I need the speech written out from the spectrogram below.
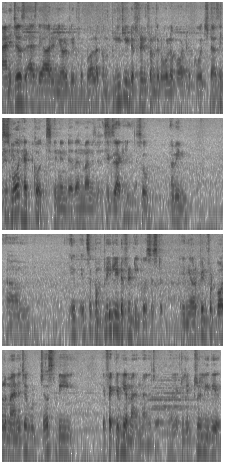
managers, as they are in European football, are completely different from the role of what a coach does. in Which is India. more head coach in India than managers. exactly. Yeah. So I mean, um, it, it's a completely different ecosystem. In European football, a manager would just be effectively a man manager, like literally the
